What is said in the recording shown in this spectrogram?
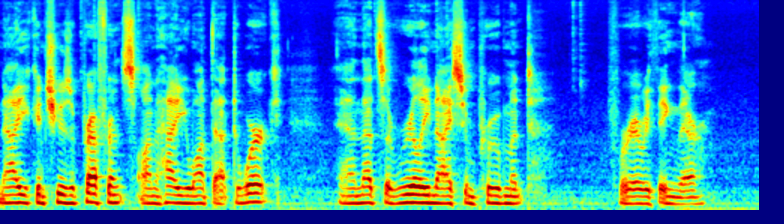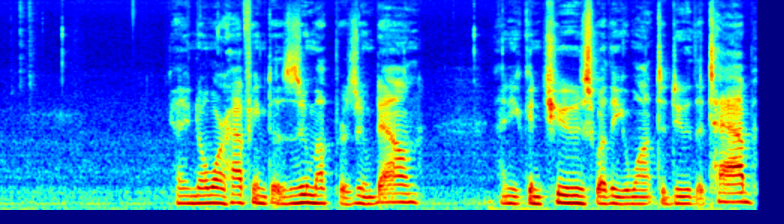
Now you can choose a preference on how you want that to work, and that's a really nice improvement for everything there. Okay, no more having to zoom up or zoom down, and you can choose whether you want to do the tab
